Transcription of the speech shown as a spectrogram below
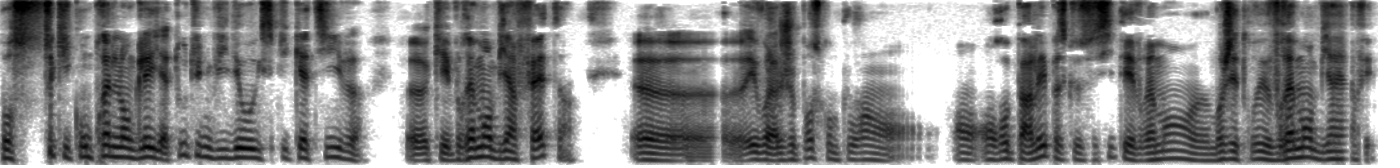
Pour ceux qui comprennent l'anglais, il y a toute une vidéo explicative euh, qui est vraiment bien faite. Euh, et voilà, je pense qu'on pourra en, en, en, reparler parce que ce site est vraiment, euh, moi j'ai trouvé vraiment bien fait.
